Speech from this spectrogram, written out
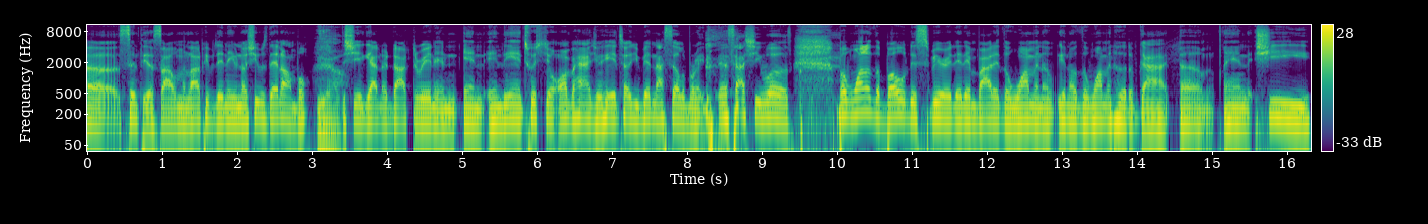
uh, Cynthia Solomon. A lot of people didn't even know she was that humble. Yeah, she had gotten her doctorate and and and then twist your arm behind your head, tell you, you better not celebrate it. That's how she was. But one of the boldest spirit that embodied the woman of you know the womanhood of God, um, and she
